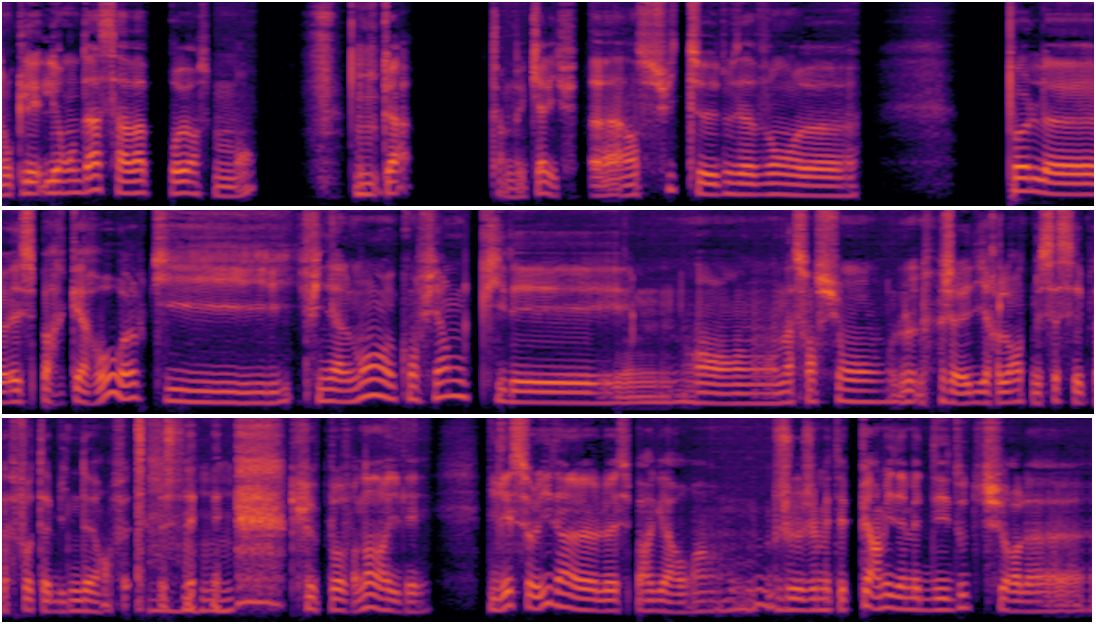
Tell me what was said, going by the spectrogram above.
Donc les, les Honda, ça va pour eux en ce moment. En Mhm. tout cas, en termes de qualif. Euh, ensuite, nous avons euh, Paul euh, Espargaro hein, qui finalement confirme qu'il est en ascension, j'allais dire lente, mais ça c'est la faute à Binder en fait. le pauvre. Non, non, il est, il est solide, hein, le, Espargaro. hein. Je, je m'étais permis d'émettre des doutes sur le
